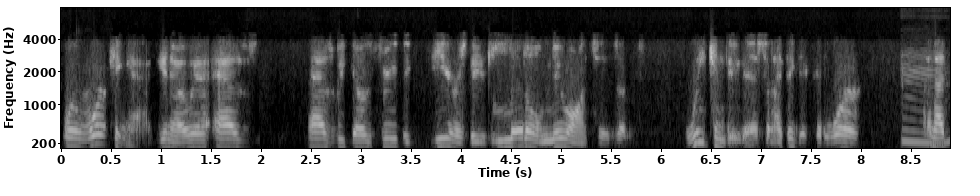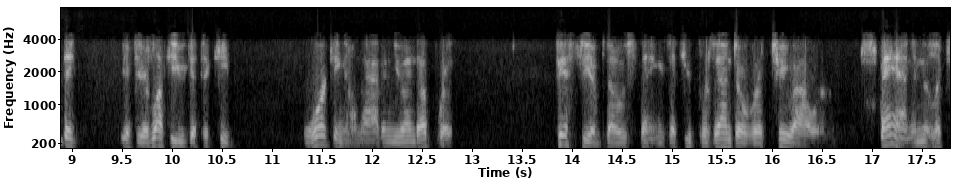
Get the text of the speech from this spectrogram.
we're working at. You know, as as we go through the years, these little nuances of we can do this, and I think it could work. Mm-hmm. And I think if you're lucky, you get to keep working on that, and you end up with 50 of those things that you present over a two-hour span, and it looks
